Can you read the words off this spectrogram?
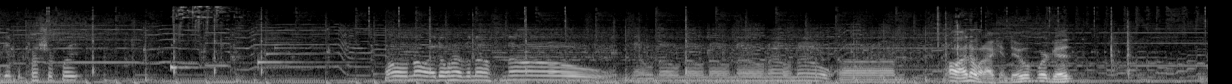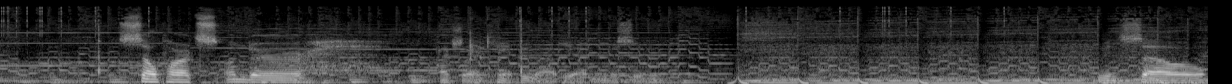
I get the pressure plate? Oh no, I don't have enough. No! No, no, no, no, no, no, no. Um, oh, I know what I can do. We're good. Sell parts under... Actually, I can't do that yet. Let me see. We can sell...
